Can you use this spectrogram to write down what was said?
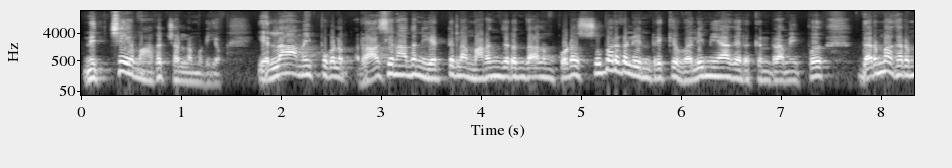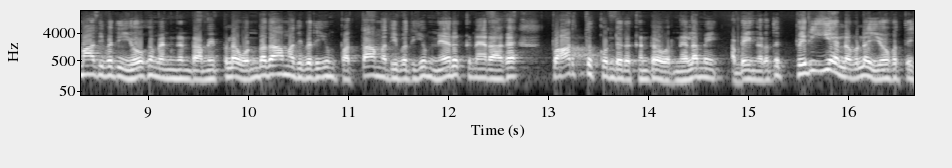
நிச்சயமாக சொல்ல முடியும். எல்லா அமைப்புகளும் ராசிநாதன் எட்டில் மறைஞ்சிருந்தாலும் கூட சுபர்கள் இன்றைக்கு வலிமையாக இருக்கின்ற அமைப்பு. தர்ம கர்மாதிபதி யோகம் என்கின்ற அமைப்பில் ஒன்பதாம் அதிபதியும் பத்தாம் அதிபதியும் நேருக்கு நேராக பார்த்து கொண்டிருக்கின்ற ஒரு நிலைமை அப்படிங்கிறது பெரிய அளவில் யோகத்தை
